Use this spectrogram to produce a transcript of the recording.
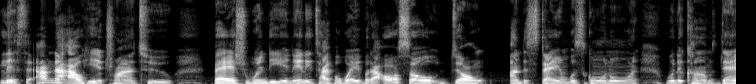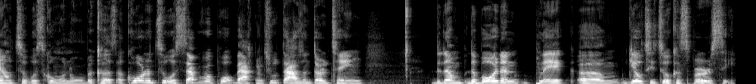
Listen, I'm not out here trying to bash Wendy in any type of way, but I also don't understand what's going on when it comes down to what's going on because according to a separate report back in 2013 the the boy done pled um guilty to a conspiracy.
